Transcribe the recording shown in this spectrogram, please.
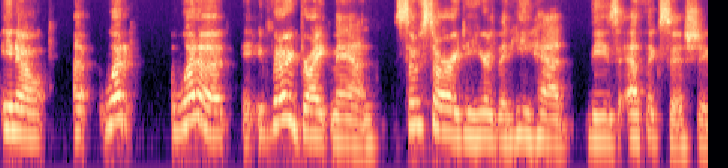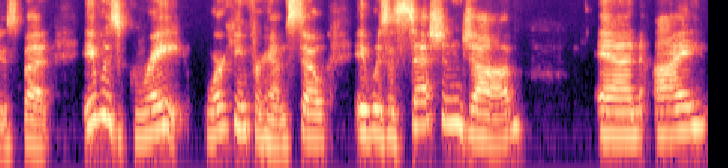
you know, uh, what what a very bright man. So sorry to hear that he had these ethics issues, but it was great working for him. So it was a session job and I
